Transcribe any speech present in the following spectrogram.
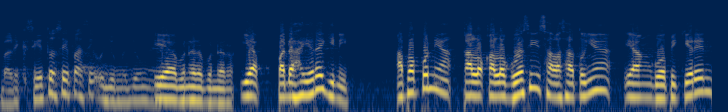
Balik ke situ sih pasti ujung-ujungnya. Iya benar-benar. Iya pada akhirnya gini, apa pun yang kalau kalau gue sih salah satunya yang gue pikirin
